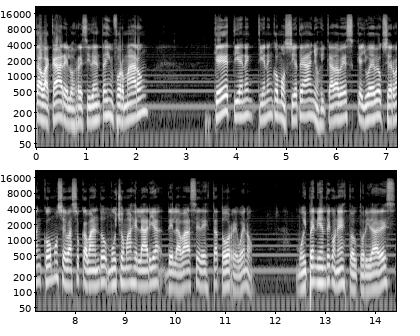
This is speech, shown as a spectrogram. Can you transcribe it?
Tabacares. Los residentes informaron que tienen, tienen como siete años y cada vez que llueve observan cómo se va socavando mucho más el área de la base de esta torre. Bueno, muy pendiente con esto, autoridades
